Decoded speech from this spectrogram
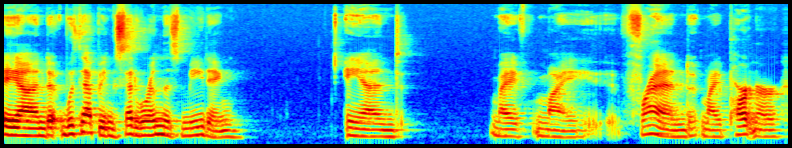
And with that being said, we're in this meeting and my my friend, my partner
